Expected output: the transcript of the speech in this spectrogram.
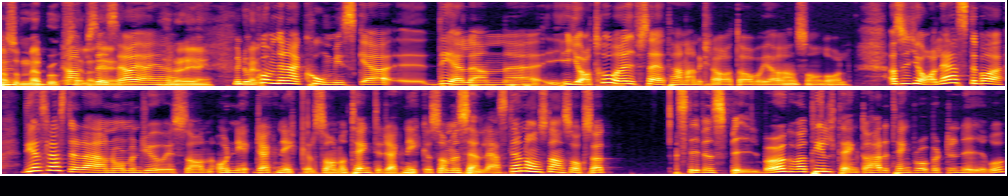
Alltså Mel Brooks, Ja, hela, precis. det, Ja, ja, hela det. Men då kom den här komiska eh, delen. eh, Jag tror i och för sig att han hade klarat av att göra en sån roll. Alltså jag läste bara, dels läste jag det här Norman Jewison och Jack Nicholson och tänkte Jack Nicholson, men sen läste jag någonstans också att Steven Spielberg var tilltänkt och hade tänkt Robert De Niro.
